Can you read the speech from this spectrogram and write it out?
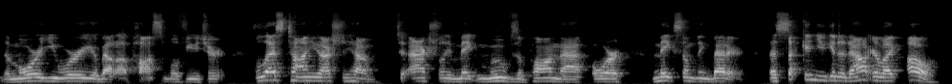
the more you worry about a possible future, the less time you actually have to actually make moves upon that or make something better. The second you get it out, you're like, oh,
